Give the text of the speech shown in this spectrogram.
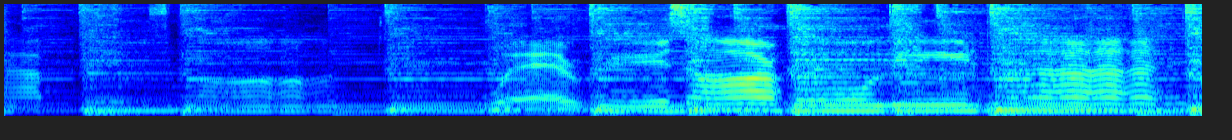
captive's bond. Where is our holy land?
